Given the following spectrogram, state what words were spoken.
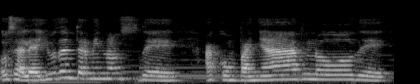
o sea, le ayuda en términos de acompañarlo, de,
